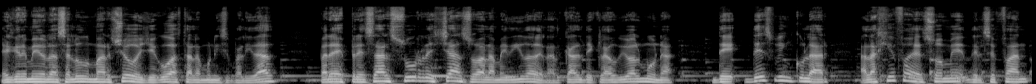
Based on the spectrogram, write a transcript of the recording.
El gremio de la salud marchó y llegó hasta la municipalidad para expresar su rechazo a la medida del alcalde Claudio Almona de desvincular a la jefa de SOME del CEFAN,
